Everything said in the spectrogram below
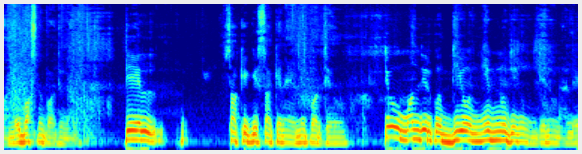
भनेर बस्नु पर्थ्यो तेल सक्यो कि सकेन हेर्नु पर्थ्यो। त्यो मन्दिरको दियो निभ्नु दिनु हुन्थेन उनीहरूले।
